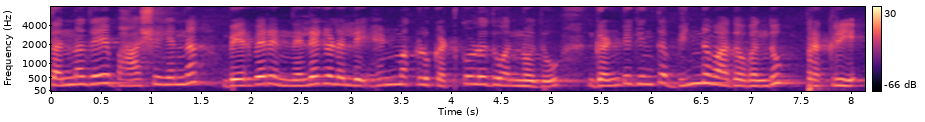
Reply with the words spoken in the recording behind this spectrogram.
ತನ್ನದೇ ಭಾಷೆಯನ್ನು ಬೇರೆ ಬೇರೆ ನೆಲೆಗಳಲ್ಲಿ ಹೆಣ್ಮಕ್ಳು ಕಟ್ಕೊಳ್ಳೋದು ಅನ್ನೋದು ಗಂಡಿಗಿಂತ ಭಿನ್ನವಾದ ಒಂದು ಪ್ರಕ್ರಿಯೆ.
